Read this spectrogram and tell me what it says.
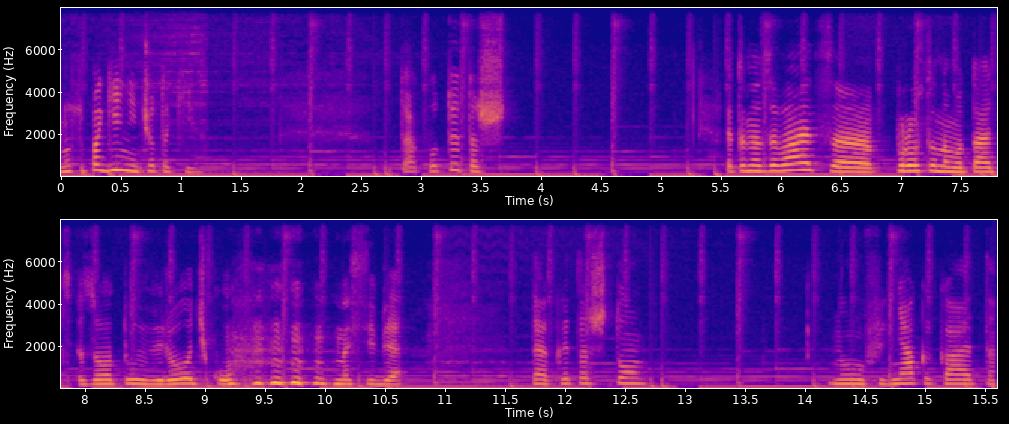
Ну, сапоги ничего такие. Так, вот это что? Это называется просто намотать золотую веревочку на себя. Так, это что? Ну, фигня какая-то.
